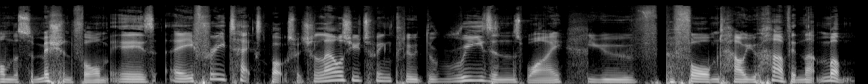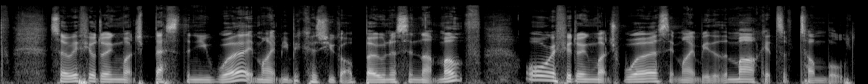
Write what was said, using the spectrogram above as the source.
on the submission form is a free text box which allows you to include the reasons why you've performed how you have in that month. So if you're doing much better than you were, it might be because you got a bonus in that month, or if you're doing much worse, it might be that the markets have tumbled.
